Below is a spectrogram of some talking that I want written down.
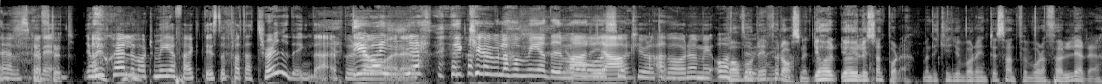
jag älskar det. Häftigt. Jag har ju själv varit med faktiskt och pratat trading där förra det var året. jättekul att ha med dig Maria. Ja, så kul att vara med. Att Vad var det för avsnitt? Jag har, jag har ju lyssnat på det, men det kan ju vara intressant för våra följare.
